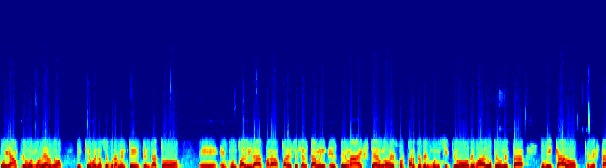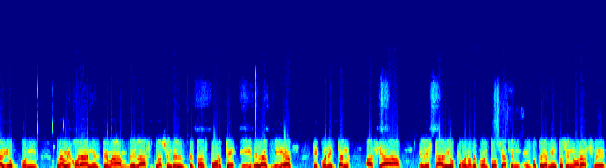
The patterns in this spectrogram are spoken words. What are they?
muy amplio, muy moderno y que bueno, seguramente tendrá todo eh, en puntualidad para, para ese certamen. El tema externo es por parte del municipio de Guadalupe, donde está ubicado el estadio con una mejora en el tema de la circulación del, del transporte y de las vías que conectan hacia el estadio, que bueno, de pronto se hacen embotellamientos en horas eh,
